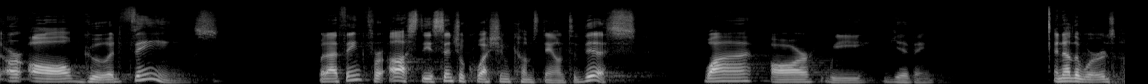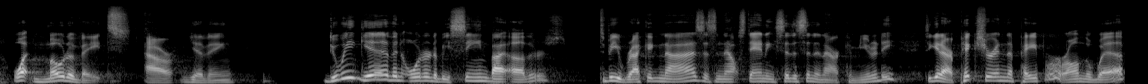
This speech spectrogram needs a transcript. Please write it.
are all good things. But I think for us, the essential question comes down to this why are we giving? In other words, what motivates our giving? Do we give in order to be seen by others, to be recognized as an outstanding citizen in our community, to get our picture in the paper or on the web,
